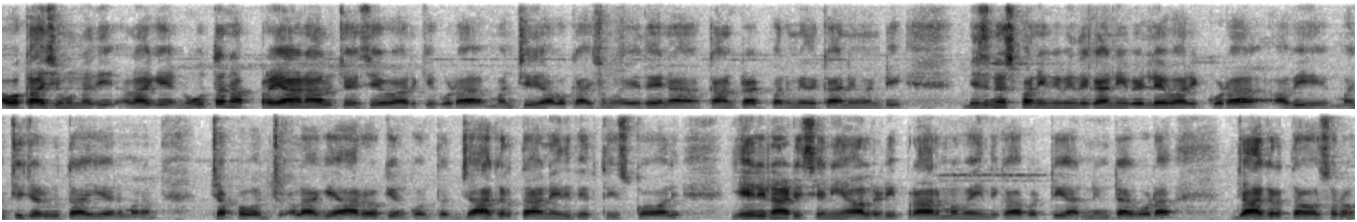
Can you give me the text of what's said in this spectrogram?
అవకాశం ఉన్నది అలాగే నూతన ప్రయాణాలు చేసేవారికి కూడా మంచి అవకాశం ఏదైనా కాంట్రాక్ట్ పని మీద కానివ్వండి బిజినెస్ పని మీద కానీ వెళ్ళేవారికి కూడా అవి మంచి జరుగుతాయి అని మనం చెప్పవచ్చు. అలాగే ఆరోగ్యం కొంత జాగ్రత్త అనేది వీరు తీసుకోవాలి. ఏలినాటి శని ఆల్రెడీ ప్రారంభమైంది కాబట్టి అన్నింటా కూడా జాగ్రత్త అవసరం.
